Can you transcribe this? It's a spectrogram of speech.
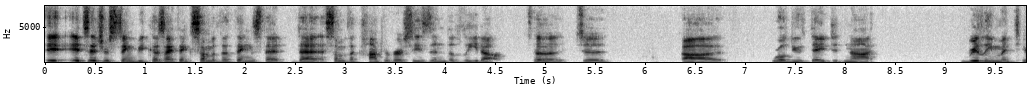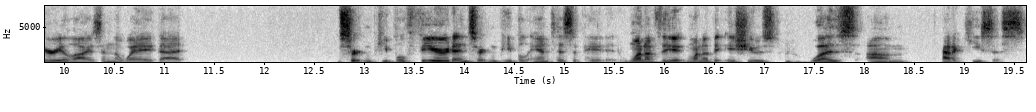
it, it's interesting because I think some of the things that that some of the controversies in the lead up to to uh, World Youth Day did not really materialize in the way that certain people feared and certain people anticipated. One of the one of the issues was um, catechesis,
